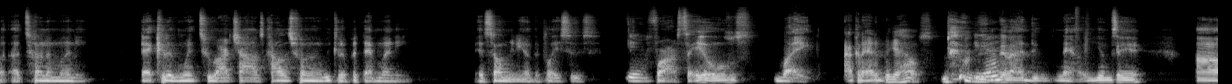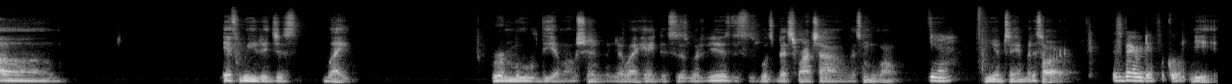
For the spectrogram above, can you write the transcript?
of a ton of money that could have went to our child's college fund. We could have put that money in so many other places Yeah. for our sales. Like I could have had a bigger house Yeah. than I do now. You know what I'm saying? Um, if we'd have just like removed the emotion and you're like, hey, this is what it is. This is what's best for our child. Let's move on. Yeah. You know what I'm saying? But it's hard. It's very difficult. Yeah.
